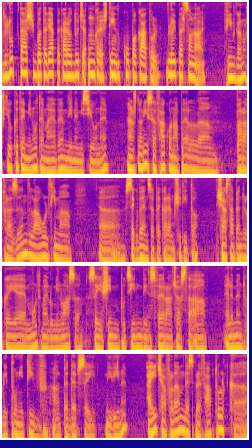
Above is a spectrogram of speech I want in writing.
lupta și bătălia pe care o duce un creștin cu păcatul lui personal. Fiindcă nu știu câte minute mai avem din emisiune, aș dori să fac un apel uh, parafrazând la ultima Uh, secvență pe care am citit-o și asta pentru că e mult mai luminoasă să ieșim puțin din sfera aceasta a elementului punitiv al pedepsei divine. Aici aflăm despre faptul că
